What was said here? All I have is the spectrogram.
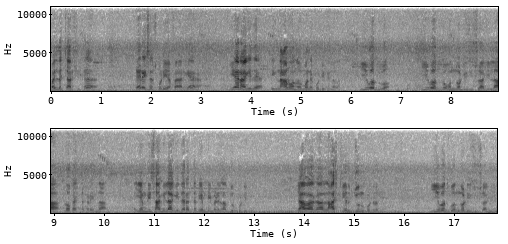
file the charge sheet directions ಕೊಡಿ ಎಫ್ ಐ ಆರ್ಗೆ ಏನಾಗಿದೆ? ಈಗ ನಾನು ಒಂದು ಮೊನ್ನೆ ಕೊಟ್ಟಿದ್ದೀನಲ್ಲ. ಇವತ್ತಿಗೂ ಇವತ್ತಿಗೂ ಒಂದು ನೋಟಿಸ್ ಇಶ್ಯೂ ಆಗಿಲ್ಲ ಲೋಕಾಯುಕ್ತ ಕಡೆಯಿಂದ. ಎಂ ಡಿ ಶಾಮೀಲಾಗಿದ್ದಾರೆ ಅಂತೇಳಿ ಎಂ ಡಿ ಮೇಲೆ ನಾವು ದೂರು ಕೊಟ್ಟಿದ್ದೀವಿ ಯಾವಾಗ? ಲಾಸ್ಟ್ ಇಯರ್ ಜೂನ್ ಕೊಟ್ಟಿರೋದು. ಇವತ್ತಿಗೂ ಒಂದು ನೋಟಿಸ್ ಇಶ್ಯೂ ಆಗಿದೆ.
